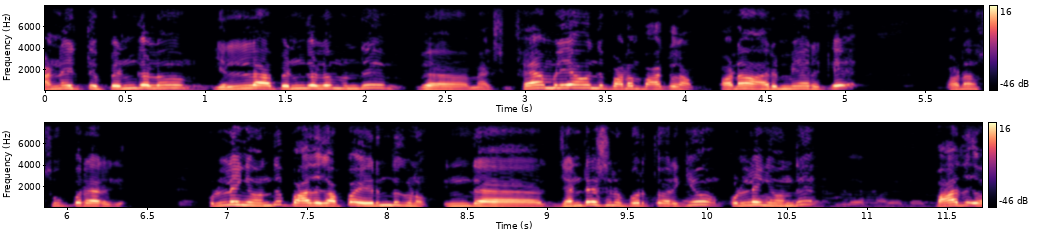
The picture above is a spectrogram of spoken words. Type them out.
அனைத்து பெண்களும் எல்லா பெண்களும் வந்து மேக்ஸிமம் ஃபேமிலியாக வந்து படம் பார்க்கலாம். படம் அருமையாக இருக்குது படம் சூப்பராக இருக்குது பிள்ளைங்க வந்து பாதுகாப்பாக இருந்துக்கணும். இந்த ஜென்ரேஷனை பொறுத்த வரைக்கும் பிள்ளைங்க வந்து பாதுகா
